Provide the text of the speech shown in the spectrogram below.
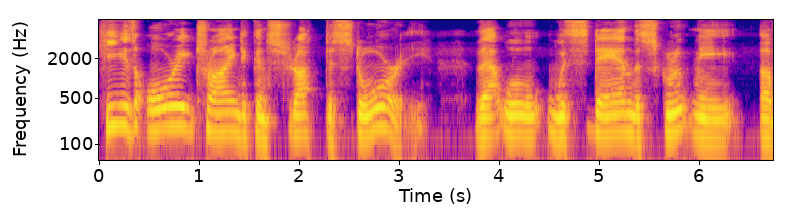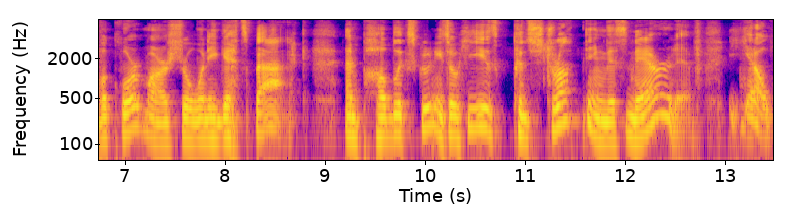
he is already trying to construct a story that will withstand the scrutiny of a court martial when he gets back and public scrutiny. So he is constructing this narrative. You know,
